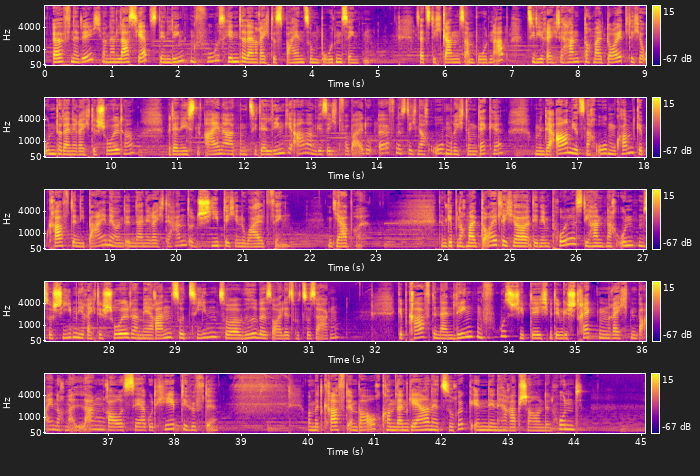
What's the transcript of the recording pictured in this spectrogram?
Öffne dich und dann lass jetzt den linken Fuß hinter dein rechtes Bein zum Boden sinken. Setz dich ganz am Boden ab, zieh die rechte Hand nochmal deutlicher unter deine rechte Schulter. Mit der nächsten Einatmung zieht der linke Arm am Gesicht vorbei. Du öffnest dich nach oben Richtung Decke. Und wenn der Arm jetzt nach oben kommt, gib Kraft in die Beine und in deine rechte Hand und schieb dich in Wild Thing. Jawohl. Dann gib nochmal deutlicher den Impuls, die Hand nach unten zu schieben, die rechte Schulter mehr ranzuziehen, zur Wirbelsäule sozusagen. Gib Kraft in deinen linken Fuß, schieb dich mit dem gestreckten rechten Bein nochmal lang raus, sehr gut, heb die Hüfte. Und mit Kraft im Bauch komm dann gerne zurück in den herabschauenden Hund.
